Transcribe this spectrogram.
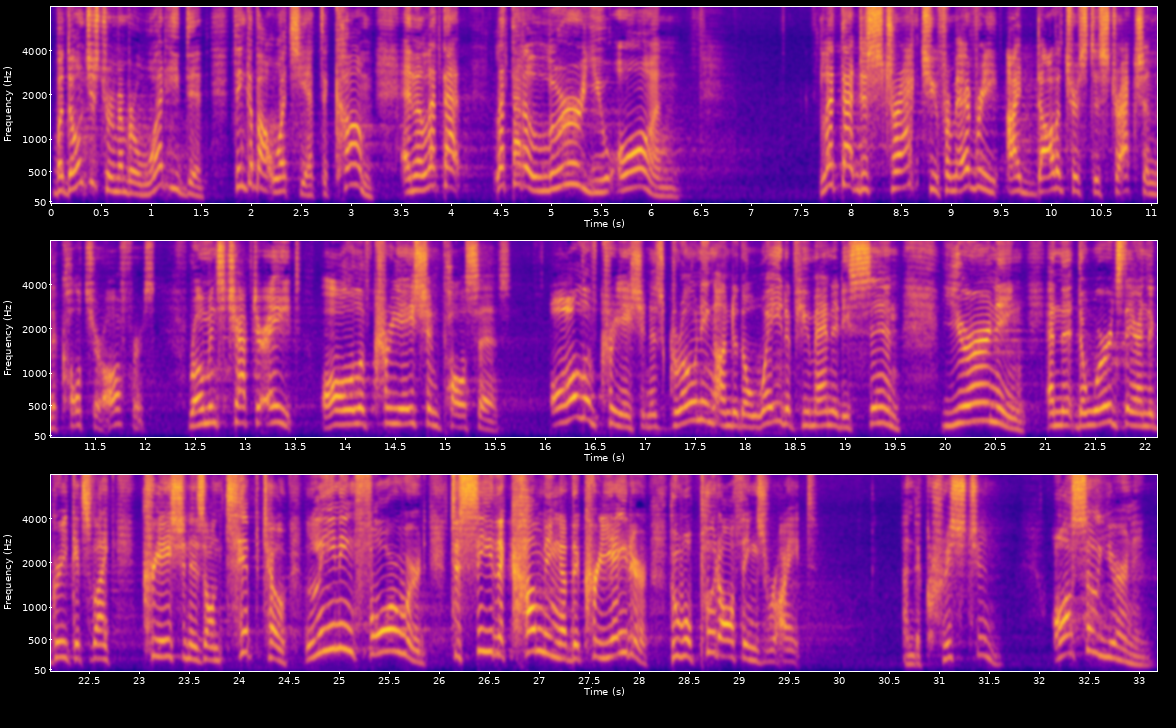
But don't just remember what He did. Think about what's yet to come. And let that, let that allure you on. Let that distract you from every idolatrous distraction the culture offers. Romans chapter 8, all of creation, Paul says, all of creation is groaning under the weight of humanity's sin, yearning. And the, the, words there in the Greek, it's like creation is on tiptoe, leaning forward to see the coming of the Creator who will put all things right. And the Christian also yearning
